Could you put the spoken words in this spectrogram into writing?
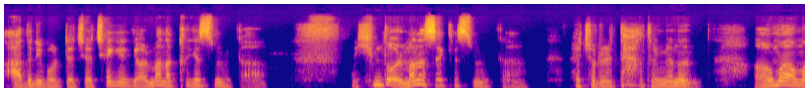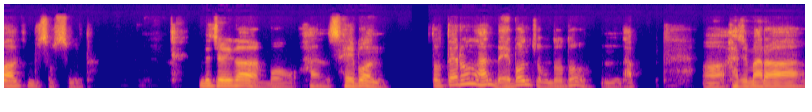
아들이 볼 때 제 체격이 얼마나 크겠습니까? 힘도 얼마나 셌겠습니까? 회초리를 딱 들면은 어마어마하게 무섭습니다. 근데 저희가 뭐 한 세 번, 또 때로는 한 네 번 정도도 음, 납- 어, 하지 마라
